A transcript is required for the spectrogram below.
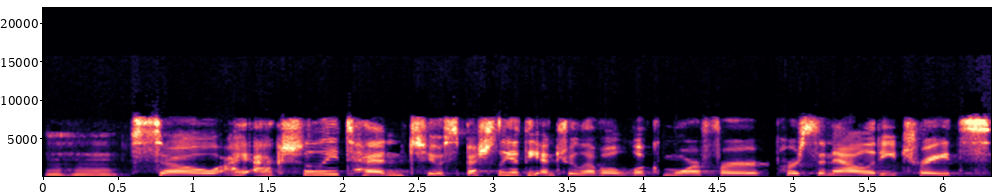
Mm-hmm. So I actually tend to, especially at the entry level, look more for personality traits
